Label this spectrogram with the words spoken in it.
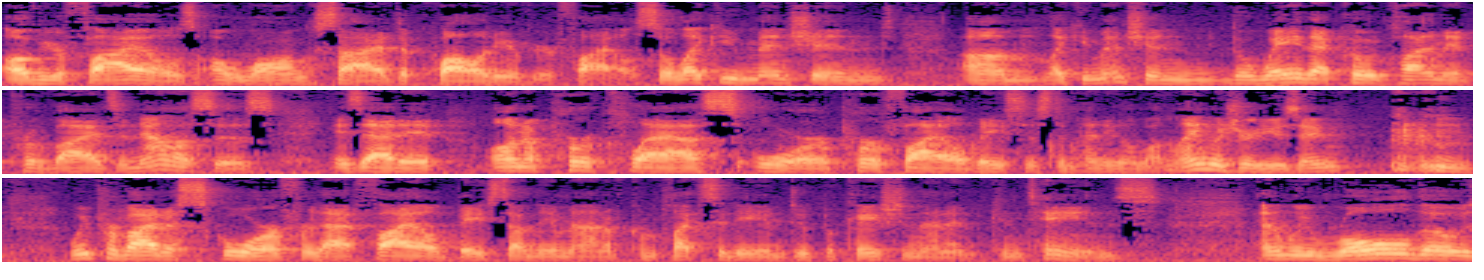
of your files alongside the quality of your files. So, like you mentioned, um, like you mentioned, the way that Code Climate provides analysis is that it, on a per class or per file basis, depending on what language you're using, we provide a score for that file based on the amount of complexity and duplication that it contains and we roll those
